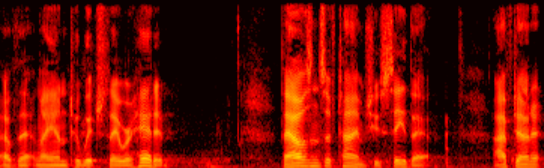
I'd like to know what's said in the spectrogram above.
of that land to which they were headed. Thousands of times you see that. I've done it,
